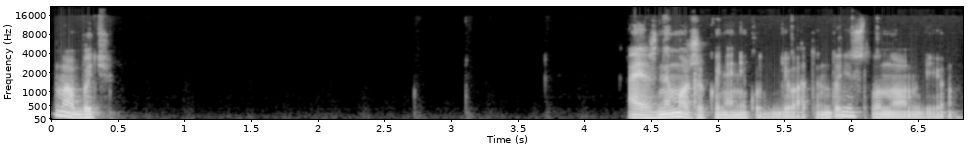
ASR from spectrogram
Мабуть. А я ж не можу коня нікуди дівати. Ну тоді слоном б'ю.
